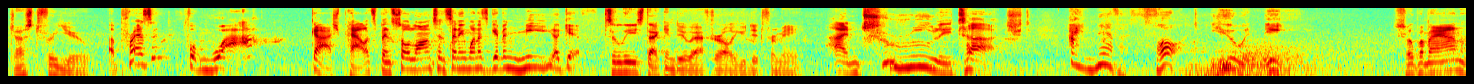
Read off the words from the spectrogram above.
just for you. A present for moi? Gosh, pal, it's been so long since anyone has given me a gift. It's the least I can do after all you did for me. I'm truly touched. I never thought you and me. Superman,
